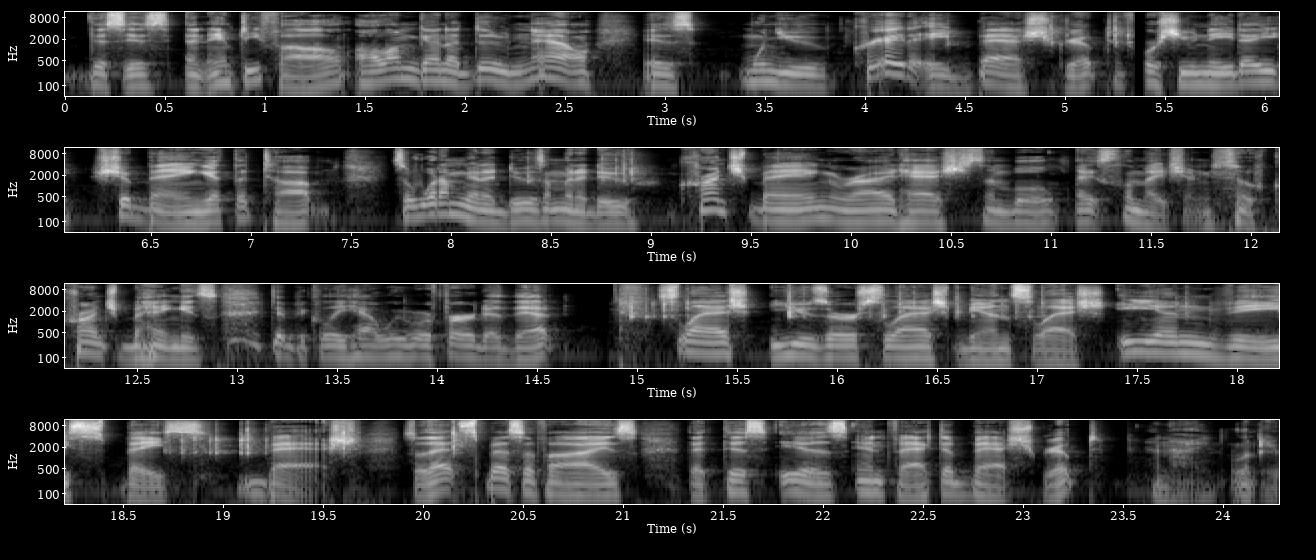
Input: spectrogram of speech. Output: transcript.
this is an empty file. All I'm going to do now is when you create a bash script, of course, you need a shebang at the top. So what I'm going to do is I'm going to do crunch bang, right, hash symbol, exclamation. So crunch bang is typically how we refer to that slash user slash bin slash env space bash. So that specifies that this is in fact a bash script. And I let me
